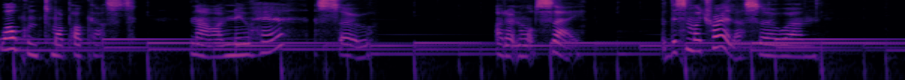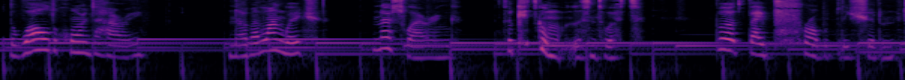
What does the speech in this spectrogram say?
welcome to my podcast. Now, I'm new here, so I don't know what to say. But this is my trailer, so, um, The World According to Harry. No bad language, no swearing. So kids can listen to it. But they probably shouldn't.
